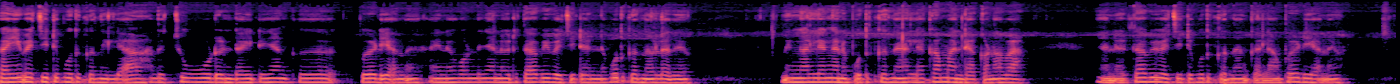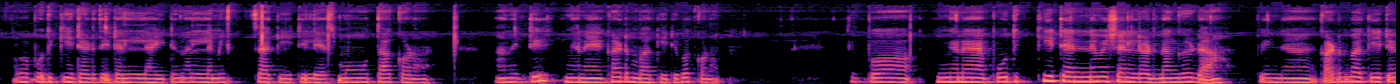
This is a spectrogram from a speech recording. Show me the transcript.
കൈ വെച്ചിട്ട് പുതുക്കുന്നില്ല. അത് ചൂടുണ്ടായിട്ട് ഞങ്ങൾക്ക് പേടിയാണ്. അതിനെ കൊണ്ട് ഞാൻ ഒരു തവി വെച്ചിട്ട് തന്നെ പുതുക്കുന്നുള്ളത്. നിങ്ങളെങ്ങനെ പുതുക്കുന്ന എല്ലാം കമന്റ് ആക്കണവാ ഞാനൊരു തവി വെച്ചിട്ട് പുതുക്കുന്ന എനിക്കെല്ലാം പേടിയാണ്. അപ്പോൾ പുതുക്കിയിട്ട് എടുത്തിട്ട് എല്ലായിട്ട് നല്ല മിക്സ് ആക്കിയിട്ടില്ലേ? സ്മൂത്ത് ആക്കണം. എന്നിട്ട് ഇങ്ങനെ കടുമ്പാക്കിയിട്ട് വെക്കണം. ഇപ്പോൾ ഇങ്ങനെ പുതുക്കിയിട്ട് തന്നെ മെഷീനിലിടുന്നെങ്കിൽ ഇടാം. പിന്നെ കടുമ്പാക്കിയിട്ട്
